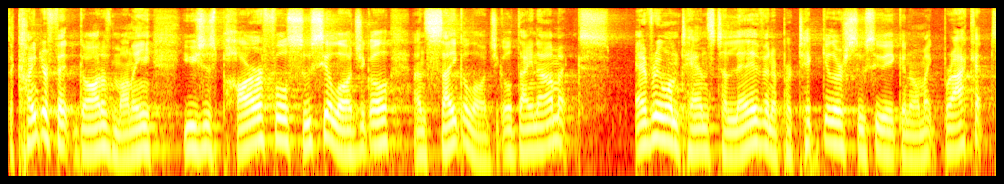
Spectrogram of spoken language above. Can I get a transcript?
The counterfeit God of money uses powerful sociological and psychological dynamics. Everyone tends to live in a particular socioeconomic bracket.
